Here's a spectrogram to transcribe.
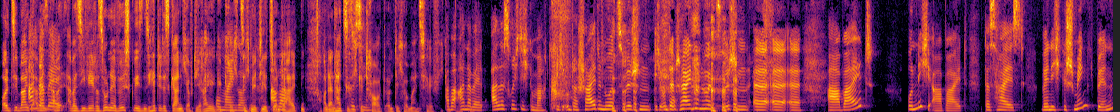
Und sie meinte, aber, aber, aber sie wäre so nervös gewesen. Sie hätte das gar nicht auf die Reihe Oh gekriegt, sich mit dir zu Aber, unterhalten. Und dann hat sie sich Chrissy, getraut und dich um ein Selfie gebeten. Aber Annabelle, alles richtig gemacht. Ich unterscheide nur zwischen, ich unterscheide nur zwischen äh, äh, äh, Arbeit und Nicht-Arbeit. Das heißt, wenn ich geschminkt bin,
